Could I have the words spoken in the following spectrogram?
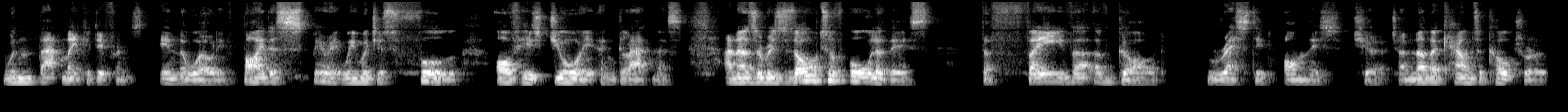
Wouldn't that make a difference in the world if by the Spirit we were just full of His joy and gladness? And as a result of all of this, the favor of God rested on this church. Another countercultural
